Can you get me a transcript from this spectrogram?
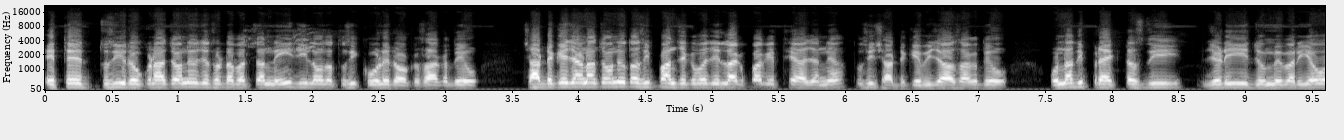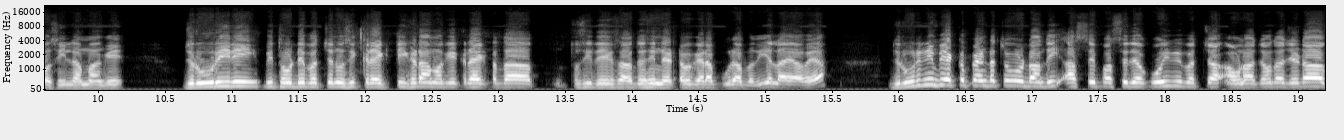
ਇੱਥੇ ਤੁਸੀਂ ਰੋਕਣਾ ਚਾਹੁੰਦੇ ਹੋ, ਜੇ ਤੁਹਾਡਾ ਬੱਚਾ ਨਹੀਂ ਜੀ ਲਾਉਂਦਾ, ਤੁਸੀਂ ਕੋਲੇ ਰੁਕ ਸਕਦੇ ਹੋ। ਛੱਡ ਕੇ ਜਾਣਾ ਚਾਹੁੰਦੇ ਹੋ ਤਾਂ ਅਸੀਂ 5 ਵਜੇ ਲਗਭਗ ਇੱਥੇ ਆ ਜਾਂਦੇ ਹਾਂ। ਤੁਸੀਂ ਛੱਡ ਕੇ ਵੀ ਜਾ ਸਕਦੇ ਹੋ। ਉਹਨਾਂ ਦੀ ਪ੍ਰੈਕਟਿਸ ਦੀ ਜਿਹੜੀ ਜ਼ਿੰਮੇਵਾਰੀ ਆ, ਉਹ ਅਸੀਂ ਲਵਾਂਗੇ। ਜ਼ਰੂਰੀ ਨਹੀਂ ਵੀ ਤੁਹਾਡੇ ਬੱਚੇ ਨੂੰ ਅਸੀਂ ਕਰੈਕਟ ਹੀ ਖੜਾਵਾਂਗੇ ਕਰੈਕਟ ਦਾ ਤੁਸੀਂ ਦੇਖ ਸਕਦੇ ਹੋ, ਅਸੀਂ ਨੈਟ ਵਗੈਰਾ ਪੂਰਾ ਵਧੀਆ ਲਾਇਆ ਹੋਇਆ। ਜ਼ਰੂਰੀ ਨਹੀਂ ਵੀ ਇੱਕ ਪਿੰਡ ਚ ਦੀ ਆਸੇ-ਪਾਸੇ ਦਾ ਕੋਈ ਵੀ ਬੱਚਾ ਆਉਣਾ ਚਾਹੁੰਦਾ, ਜਿਹੜਾ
